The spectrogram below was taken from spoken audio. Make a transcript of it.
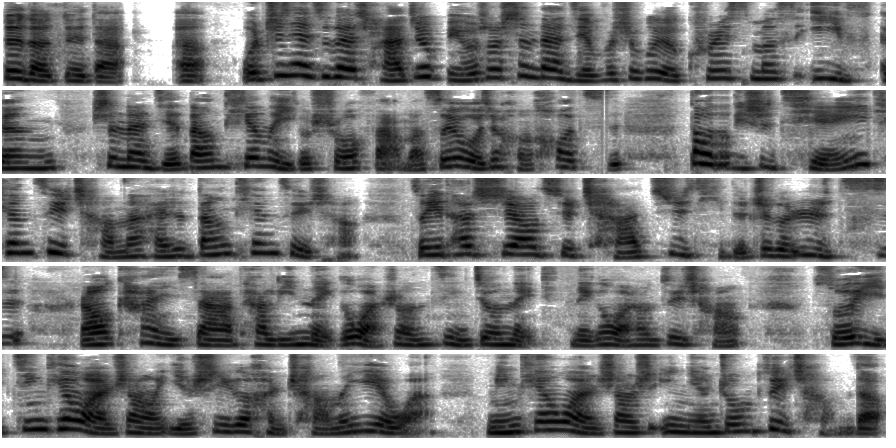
对的，对的。嗯，我之前就在查，就比如说圣诞节不是会有 Christmas Eve 跟圣诞节当天的一个说法嘛，所以我就很好奇，到底是前一天最长呢，还是当天最长？所以他需要去查具体的这个日期，然后看一下它离哪个晚上近，就哪哪个晚上最长。所以今天晚上也是一个很长的夜晚，明天晚上是一年中最长的，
